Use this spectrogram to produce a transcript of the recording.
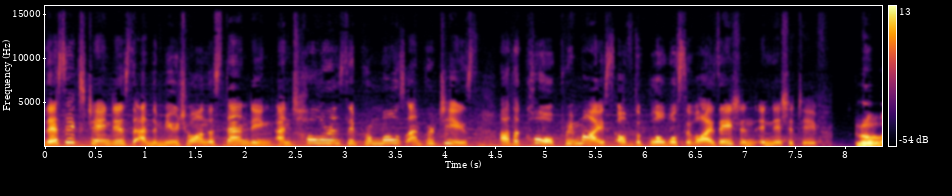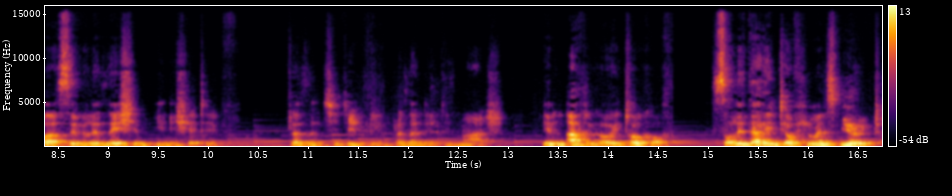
These exchanges and the mutual understanding and tolerance they promote and produce are the core premise of the Global Civilization Initiative. Global Civilization Initiative, President Xi Jinping presented in March. In Africa, we talk of solidarity of human spirit.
